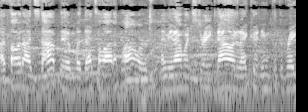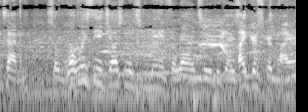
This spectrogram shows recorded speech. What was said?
I thought I'd stop him, but that's a lot of power. I mean, I went straight down and I couldn't even put the brakes on him. So what was the adjustments you made for round two? Because I just gripped higher.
